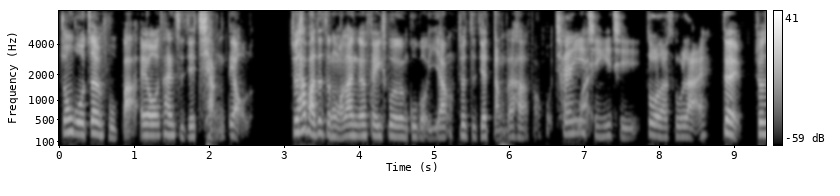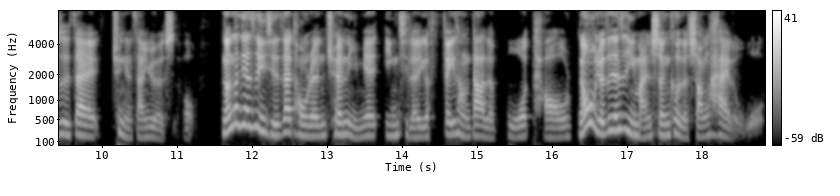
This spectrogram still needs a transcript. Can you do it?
中国政府把 AO 三直接强掉了，就是他把这整个网站跟 Facebook 跟 Google 一样，就直接挡在他的防火墙，跟疫情一起做了出来。对，就是在去年三月的时候。然后那件事情其实，在同人圈里面引起了一个非常大的波涛。然后我觉得这件事情蛮深刻的，伤害了我。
